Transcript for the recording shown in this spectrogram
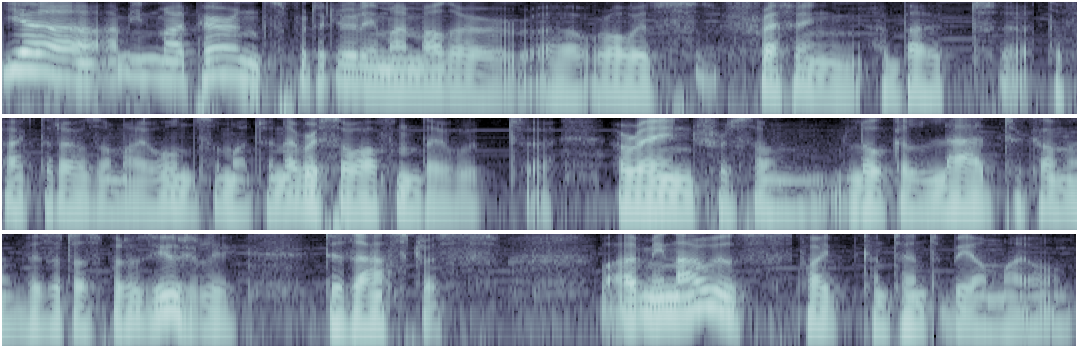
Yeah, I mean, my parents, particularly my mother, uh, were always fretting about uh, the fact that I was on my own so much. And every so often they would uh, arrange for some local lad to come and visit us, but it was usually disastrous. I mean, I was quite content to be on my own.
